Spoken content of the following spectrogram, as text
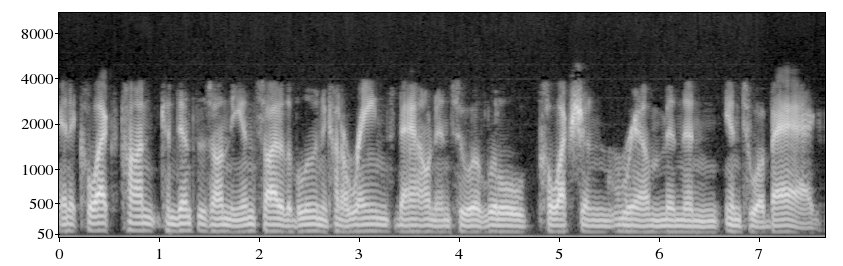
and it collects con- condenses on the inside of the balloon and kind of rains down into a little collection rim and then into a bag.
